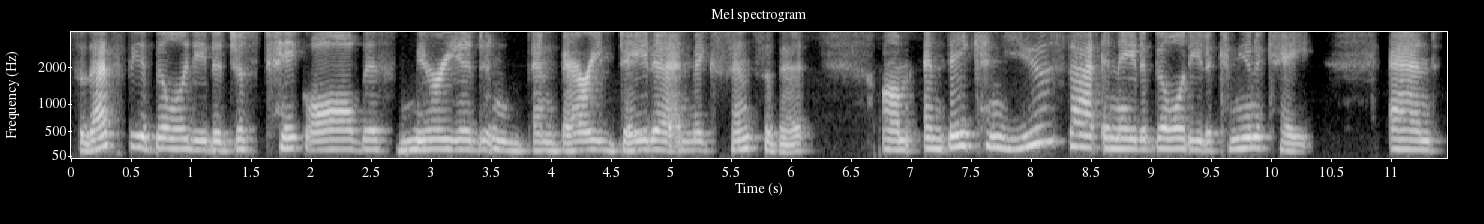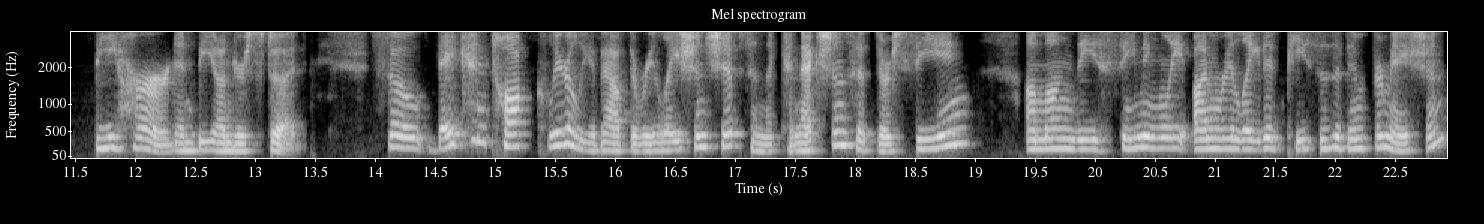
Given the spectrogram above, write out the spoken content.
So that's the ability to just take all this myriad and, and varied data and make sense of it um, and they can use that innate ability to communicate and be heard and be understood. So they can talk clearly about the relationships and the connections that they're seeing among these seemingly unrelated pieces of information.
